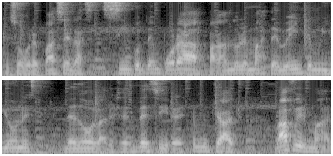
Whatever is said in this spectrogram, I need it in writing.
que sobrepase las cinco temporadas pagándole más de 20 millones de dólares. Es decir, este muchacho va a firmar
